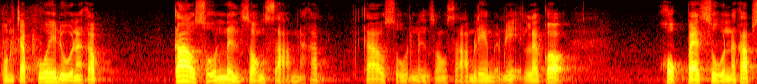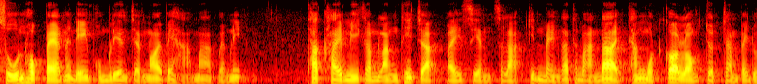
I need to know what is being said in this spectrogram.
ผมจับคู่ให้ดูนะครับ 90123 นะครับ 90123 เรียงแบบนี้ แล้วก็ 680 นะครับ 068 นั่นเอง ผมเรียงจากน้อยไปหามากแบบนี้ ถ้าใครมีกำลังที่จะไปเสี่ยงสลากกินแบ่งรัฐบาลได้ ทั้งหมดก็ลองจดจำไปดู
